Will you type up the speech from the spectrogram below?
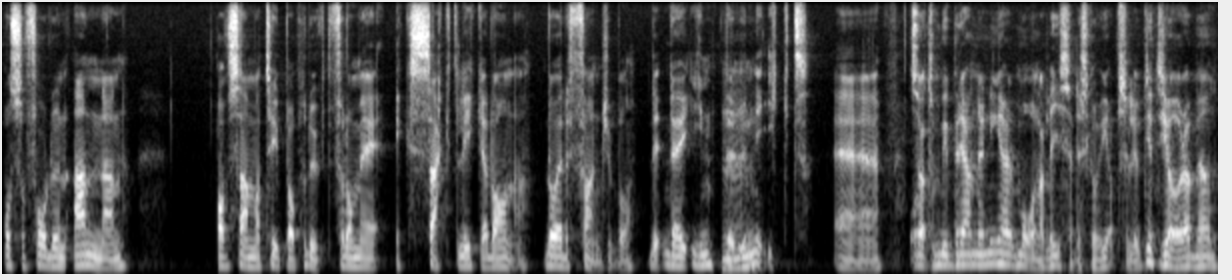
och så får du en annan av samma typ av produkt, för de är exakt likadana. Då är det fungible. Det, det är inte unikt. Eh, Så att om vi bränner ner Mona Lisa, det ska vi absolut inte göra, men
